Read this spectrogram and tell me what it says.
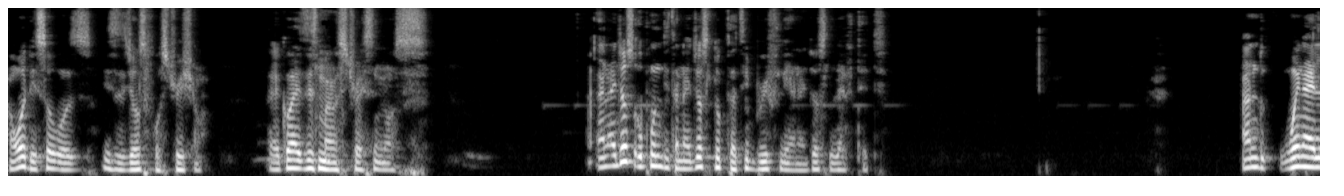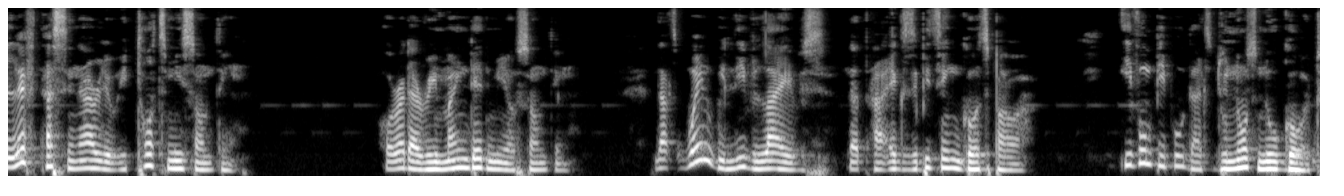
and what they saw was this is just frustration. Like, why is this man stressing us? And I just opened it and I just looked at it briefly and I just left it. And when I left that scenario, it taught me something, or rather, reminded me of something. That when we live lives that are exhibiting God's power, even people that do not know God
